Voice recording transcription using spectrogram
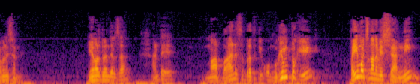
గమనించండి. ఏమర్థమైంది తెలుసా? అంటే మా బానిస బ్రతికి ఒక ముగింపుకి టైం వచ్చిందన్న విషయాన్ని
